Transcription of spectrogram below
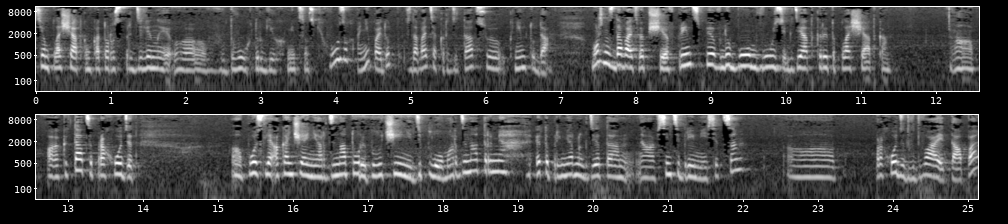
тем площадкам, которые распределены э, в двух других медицинских вузах, они пойдут сдавать аккредитацию к ним туда. Можно сдавать вообще, в принципе, в любом вузе, где открыта площадка. А, аккредитация проходит а, после окончания ординатуры и получения диплома ординаторами, это примерно где-то а, в сентябре месяце, а, проходит в два этапа.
